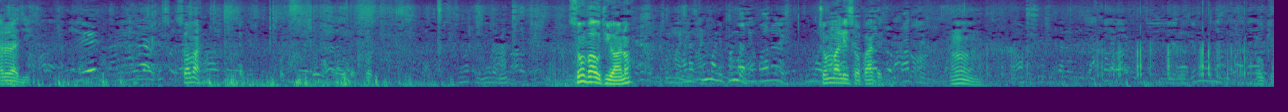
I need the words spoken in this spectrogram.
હરરાજી. સોમા શું ભાવ થયો આનો? ચુમ્માલીસો પાંત્રીસ. હમ. ઓકે.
